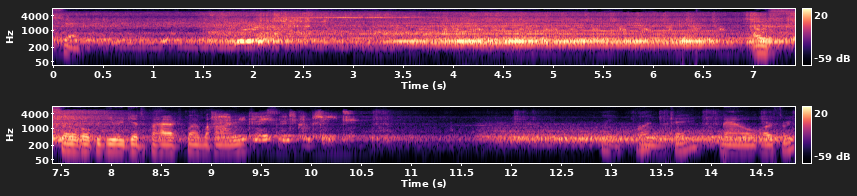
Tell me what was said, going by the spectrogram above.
shit. I was so hoping you would get back by behind. Replacement complete. Okay, now R3.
